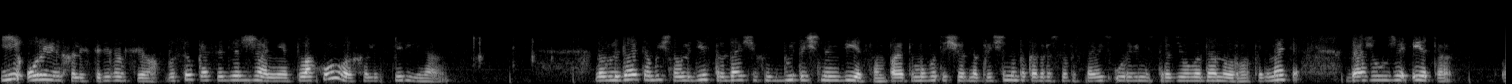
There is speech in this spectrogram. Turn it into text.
и уровень холестерина в теле. Высокое содержание плохого холестерина наблюдается обычно у людей, страдающих избыточным весом. Поэтому вот еще одна причина, по которой стоит восстановить уровень эстрадиола до нормы. Понимаете, даже уже это э,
